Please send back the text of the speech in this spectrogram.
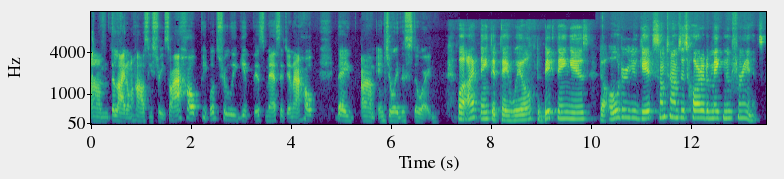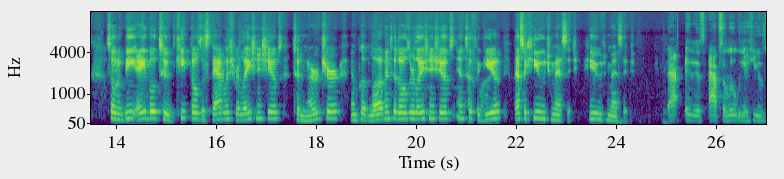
um, the light on Halsey Street. So I hope people truly get this message and I hope they um, enjoy this story. Well, I think that they will. The big thing is the older you get, sometimes it's harder to make new friends. So to be able to keep those established relationships, to nurture and put love into those relationships and to that's forgive, right. that's a huge message. Huge message it is absolutely a huge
